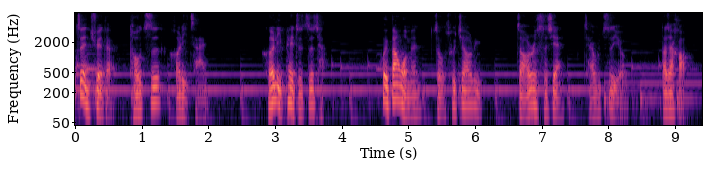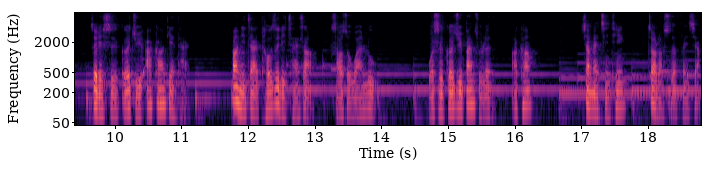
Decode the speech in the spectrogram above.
正确的投资和理财，合理配置资产，会帮我们走出焦虑，早日实现财务自由。大家好，这里是格局阿康电台，帮你在投资理财上少走弯路。我是格局班主任阿康，下面请听赵老师的分享。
